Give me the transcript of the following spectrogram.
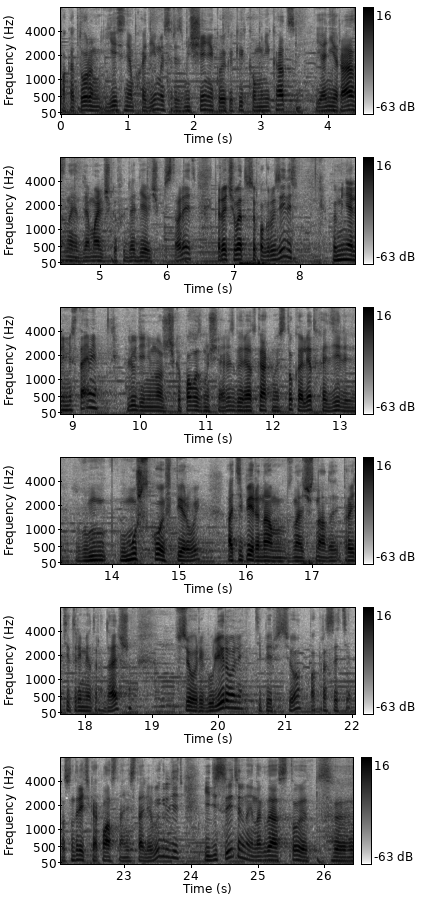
по которым есть необходимость размещения кое-каких коммуникаций. И они разные для мальчиков и для девочек, представляете? Короче, в это все погрузились, поменяли местами, люди немножечко повозмущались, говорят, как мы столько лет ходили в, в мужской в первый, а теперь нам, значит, надо пройти 3 метра дальше. Все регулировали, теперь все по красоте. Посмотрите, как классно они стали выглядеть. И действительно, иногда стоит э,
